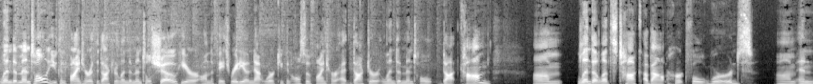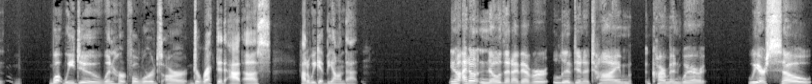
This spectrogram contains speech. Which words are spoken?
Linda Mintle. You can find her at the Dr. Linda Mintle Show here on the Faith Radio Network. You can also find her at drlindamintle.com. Um, Linda, let's talk about hurtful words um, and what we do when hurtful words are directed at us. How do we get beyond that? You know, I don't know that I've ever lived in a time, Carmen, where we are so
